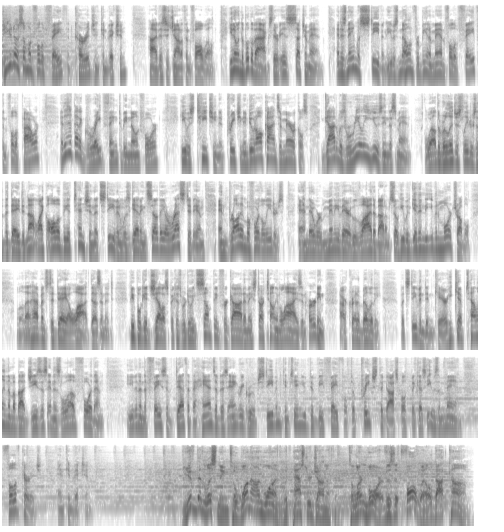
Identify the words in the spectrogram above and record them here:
Do you know someone full of faith and courage and conviction? Hi, this is Jonathan Falwell. You know, in the book of Acts, there is such a man, and his name was Stephen. He was known for being a man full of faith and full of power. And isn't that a great thing to be known for? He was teaching and preaching and doing all kinds of miracles. God was really using this man. Well, the religious leaders of the day did not like all of the attention that Stephen was getting, so they arrested him and brought him before the leaders. And there were many there who lied about him, so he would get into even more trouble. Well, that happens today a lot, doesn't it? People get jealous because we're doing something for God and they start telling lies and hurting our credibility. But Stephen didn't care. He kept telling them about Jesus and his love for them. Even in the face of death at the hands of this angry group, Stephen continued to be faithful to preach the gospel because he was a man full of courage and conviction. You've been listening to One on One with Pastor Jonathan. To learn more, visit falwell.com.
